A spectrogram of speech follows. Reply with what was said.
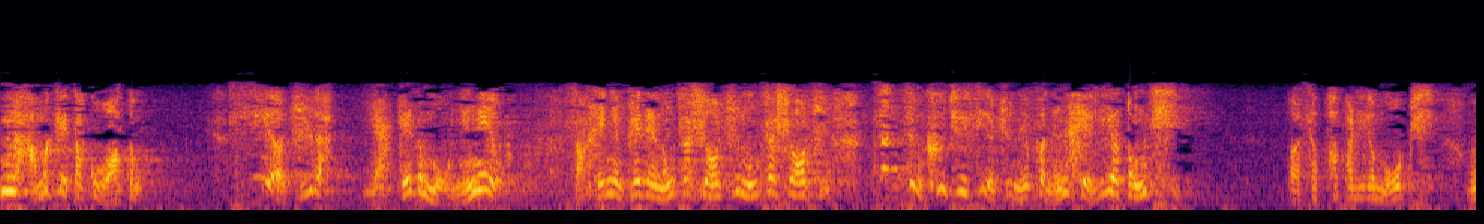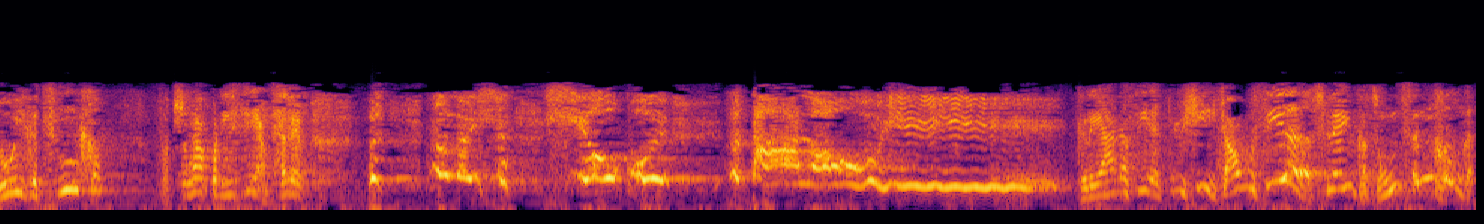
的，俺们给他广东小猪了，也该是骂人的哟。上海人派在弄只小猪，弄只小猪，真正看见小猪，你不能海里要动气。我是怕把你个磨皮，我一个称号，不知哪把你想出来，原来是小鬼大老爷。这两个小猪先叫我写出来一个种称后的，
